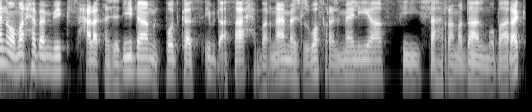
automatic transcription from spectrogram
أهلا ومرحبا بك في حلقة جديدة من بودكاست ابدا صح برنامج الوفرة المالية في شهر رمضان المبارك.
